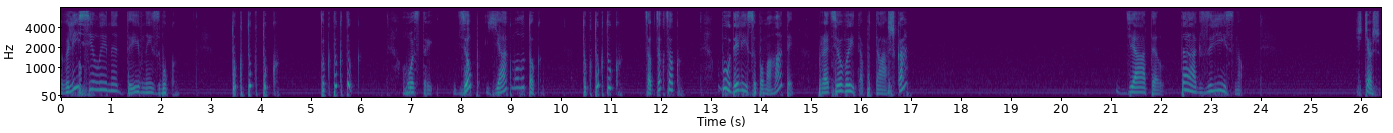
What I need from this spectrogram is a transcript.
В лісі лине дивний звук. Тук-тук-тук. Тук-тук-тук. Гострий дзьоб, як молоток. Тук-тук-тук. Цок-цок-цок. Буде лісу помагати працьовита пташка. Дятел. Так, звісно. Що ж,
